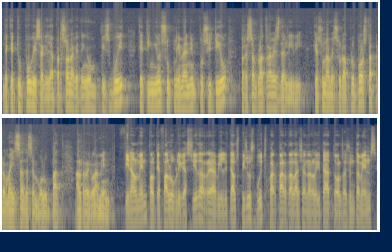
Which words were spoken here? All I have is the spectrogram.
de que tu puguis, aquella persona que tingui un pis buit, que tingui un supliment impositiu, per exemple, a través de l'IBI, que és una mesura proposta però mai s'ha desenvolupat el reglament. Finalment, pel que fa a l'obligació de rehabilitar els pisos buits per part de la Generalitat o els ajuntaments,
